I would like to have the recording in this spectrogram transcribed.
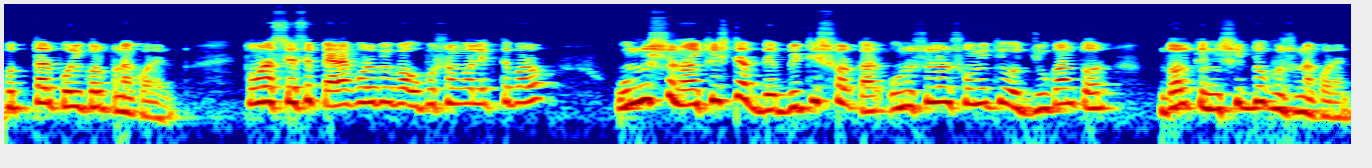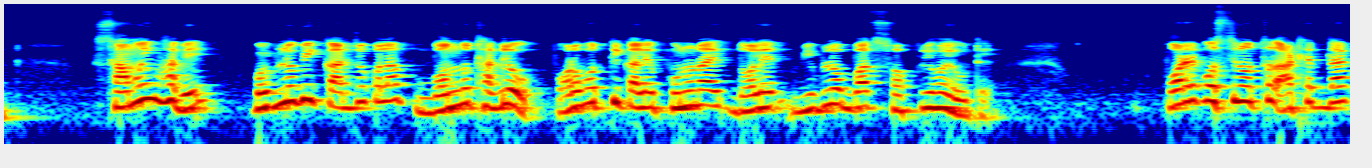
হত্যার পরিকল্পনা করেন। তোমরা শেষে প্যারা করবে বা উপসংগ লিখতে পারো। উনিশশো নয় খ্রিস্টাব্দে ব্রিটিশ সরকার অনুশীলন সমিতি ও যুগান্তর দলকে নিষিদ্ধ ঘোষণা করেন। সাময়িকভাবে বৈপ্লবিক কার্যকলাপ বন্ধ থাকলেও পরবর্তীকালে পুনরায় দলের বিপ্লববাদ সক্রিয় হয়ে ওঠে। পরের কোশ্চিন অর্থাৎ আঠের দাগ।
